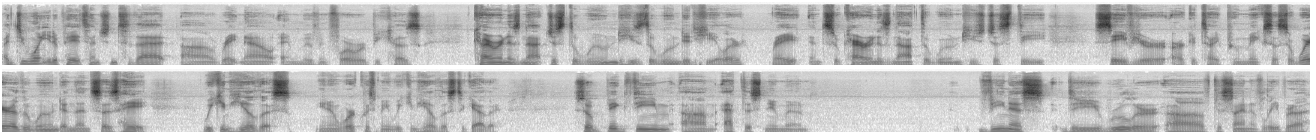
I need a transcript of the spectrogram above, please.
I do want you to pay attention to that uh, right now and moving forward because Chiron is not just the wound, he's the wounded healer, right? And so Chiron is not the wound, he's just the savior archetype who makes us aware of the wound and then says, hey, we can heal this. You know, work with me, we can heal this together. So, big theme um, at this new moon. Venus, the ruler of the sign of Libra,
